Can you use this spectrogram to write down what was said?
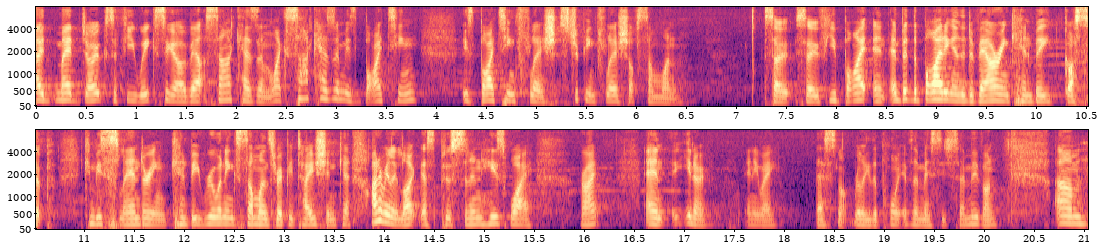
I made jokes a few weeks ago about sarcasm. Like sarcasm is biting, is biting flesh, stripping flesh off someone. So, so if you bite, and, and, but the biting and the devouring can be gossip, can be slandering, can be ruining someone's reputation. Can, I don't really like this person, and here's why, right? And you know, anyway, that's not really the point of the message. So move on. Um,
